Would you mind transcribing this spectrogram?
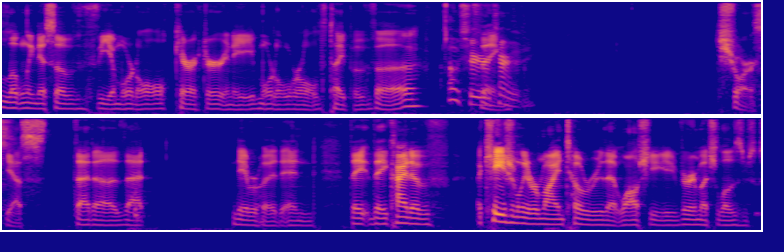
loneliness of the immortal character in a mortal world type of uh Oh, True thing. Eternity. sure yes that uh that neighborhood and they they kind of occasionally remind Toru that while she very much loves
